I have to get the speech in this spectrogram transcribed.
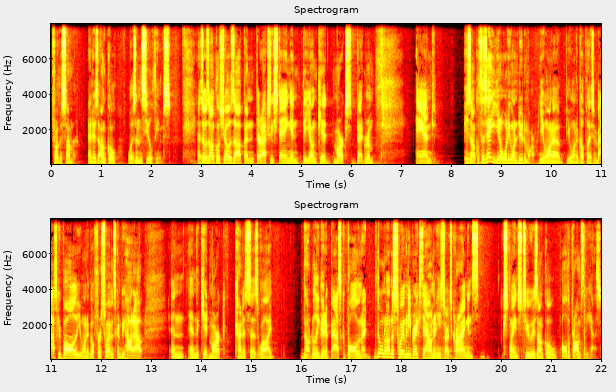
for the summer. And his uncle was in the SEAL teams. And so his uncle shows up, and they're actually staying in the young kid Mark's bedroom. And his uncle says, "Hey, you know, what do you want to do tomorrow? You want to you want to go play some basketball? You want to go for a swim? It's going to be hot out." And and the kid Mark kind of says, "Well, I'm not really good at basketball, and I don't know how to swim." And he breaks down and he starts crying and explains to his uncle all the problems that he has.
